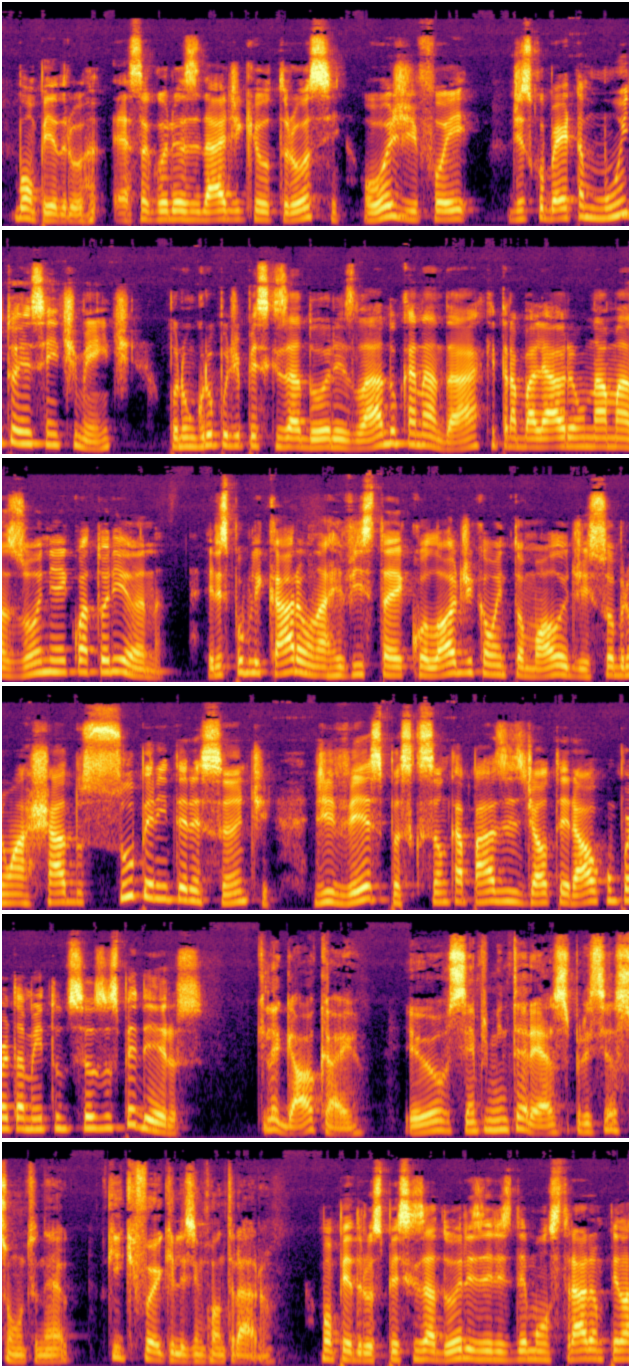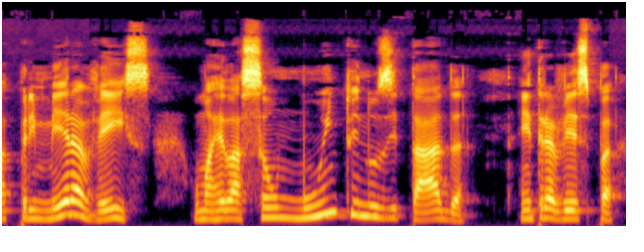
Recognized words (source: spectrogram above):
Bom, Pedro, essa curiosidade que eu trouxe hoje foi descoberta muito recentemente por um grupo de pesquisadores lá do Canadá que trabalharam na Amazônia Equatoriana. Eles publicaram na revista Ecological Entomology sobre um achado super interessante de vespas que são capazes de alterar o comportamento dos seus hospedeiros. Que legal, Caio. Eu sempre me interesso por esse assunto, né? O que, que foi que eles encontraram? Bom, Pedro, os pesquisadores eles demonstraram pela primeira vez uma relação muito inusitada entre a vespa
